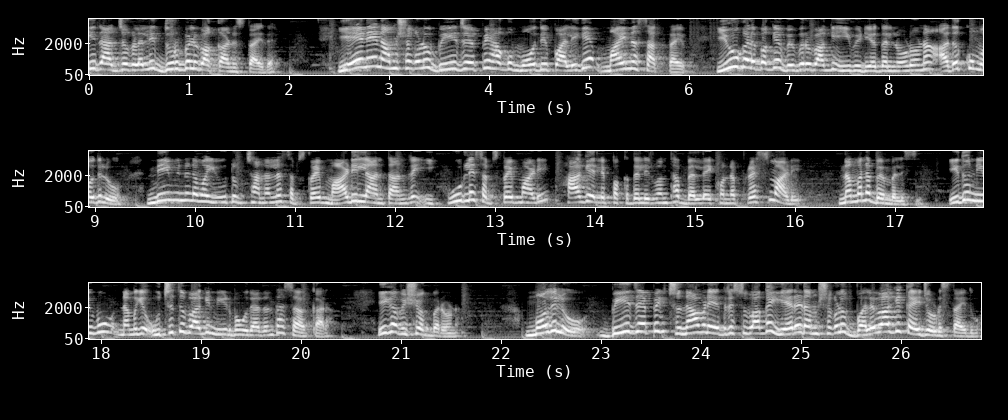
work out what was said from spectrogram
ಈ ರಾಜ್ಯಗಳಲ್ಲಿ ದುರ್ಬಲವಾಗಿ ಕಾಣಿಸ್ತಾ ಇದೆ? ಏನೇನು ಅಂಶಗಳು ಬಿಜೆಪಿ ಹಾಗೂ ಮೋದಿ ಪಾಲಿಗೆ ಮೈನಸ್ ಆಗ್ತಾ ಇವೆ? ಇವುಗಳ ಬಗ್ಗೆ ವಿವರವಾಗಿ ಈ ವಿಡಿಯೋದಲ್ಲಿ ನೋಡೋಣ. ಅದಕ್ಕೂ ಮೊದಲು ನೀವಿನ್ನು ನಮ್ಮ ಯೂಟ್ಯೂಬ್ ಚಾನಲ್ನ ಸಬ್ಸ್ಕ್ರೈಬ್ ಮಾಡಿಲ್ಲ ಅಂತ ಅಂದರೆ ಈ ಕೂಡಲೇ ಸಬ್ಸ್ಕ್ರೈಬ್ ಮಾಡಿ, ಹಾಗೆ ಅಲ್ಲಿ ಪಕ್ಕದಲ್ಲಿರುವಂಥ ಬೆಲ್ ಐಕನ್ನ ಪ್ರೆಸ್ ಮಾಡಿ, ನಮ್ಮನ್ನು ಬೆಂಬಲಿಸಿ. ಇದು ನೀವು ನಮಗೆ ಉಚಿತವಾಗಿ ನೀಡಬಹುದಾದಂಥ ಸಹಕಾರ. ಈಗ ವಿಷಯಕ್ಕೆ ಬರೋಣ. ಮೊದಲು ಬಿಜೆಪಿ ಚುನಾವಣೆ ಎದುರಿಸುವಾಗ ಎರಡು ಅಂಶಗಳು ಬಲವಾಗಿ ಕೈ ಜೋಡಿಸ್ತಾ ಇದ್ವು.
